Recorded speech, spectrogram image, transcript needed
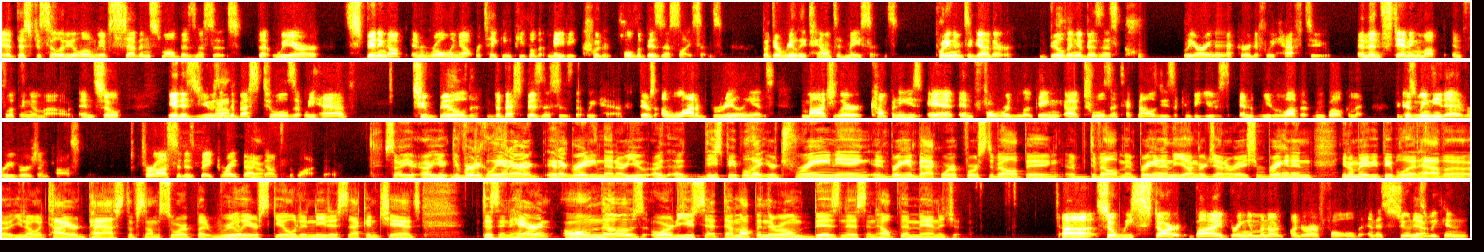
at this facility alone, we have seven small businesses that we are spinning up and rolling out. We're taking people that maybe couldn't pull the business license, but they're really talented masons, putting them together, building a business, clearing a record if we have to, and then standing them up and flipping them out. And so it is using Wow. the best tools that we have to build the best businesses that we have. There's a lot of brilliant modular companies and, and forward-looking uh, tools and technologies that can be used, and we love it. We welcome it because we need every version possible. For us, it is baked right back down to the block, though. So you're, are you, you're vertically inter integrating then? Are you, are, are these people that you're training and bringing back workforce developing, uh, development, bringing in the younger generation, bringing in, you know, maybe people that have a, you know, a tired past of some sort, but really are skilled and need a second chance. Does Inherent own those or do you set them up in their own business and help them manage it? Uh, so we start by bringing them un- under our fold, and as soon as we can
